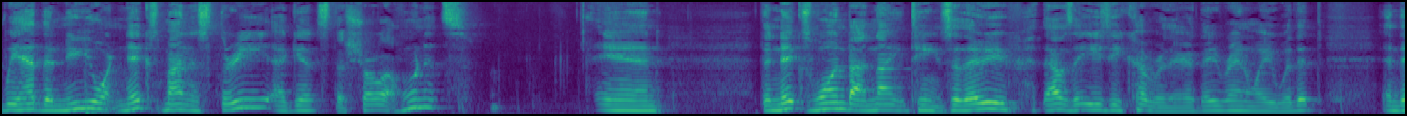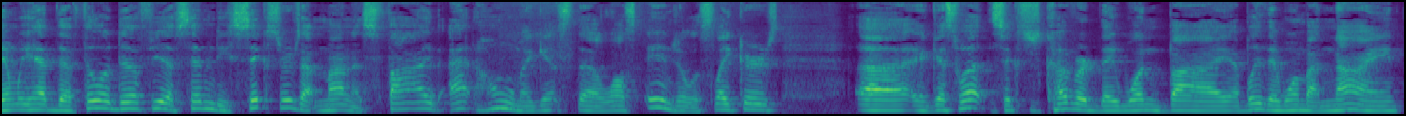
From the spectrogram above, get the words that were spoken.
We had the New York Knicks minus three against the Charlotte Hornets, and the Knicks won by 19. So they that was an easy cover there. They ran away with it. And then we had the Philadelphia 76ers at minus five at home against the Los Angeles Lakers. Uh, and guess what? The Sixers covered. They won by, I believe they won by nine,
